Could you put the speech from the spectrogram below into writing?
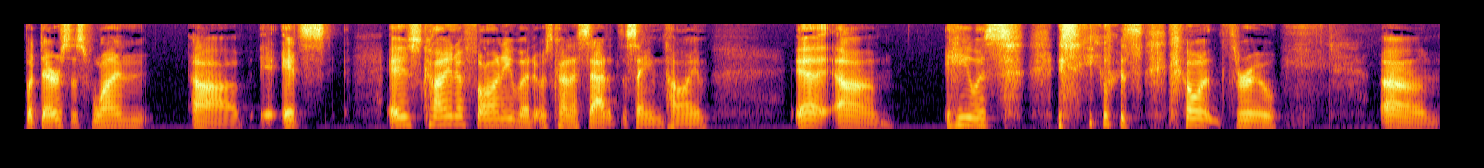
But there's this one uh, it, it's it was kind of funny, but it was kind of sad at the same time. It, um, he was he was going through um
